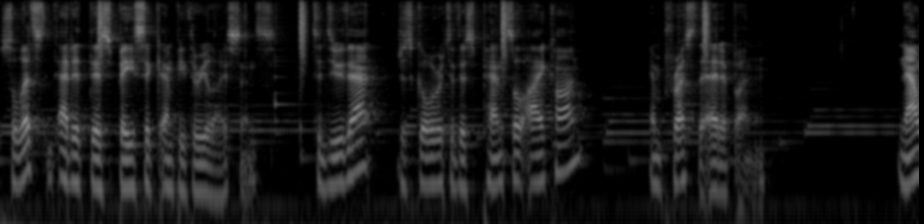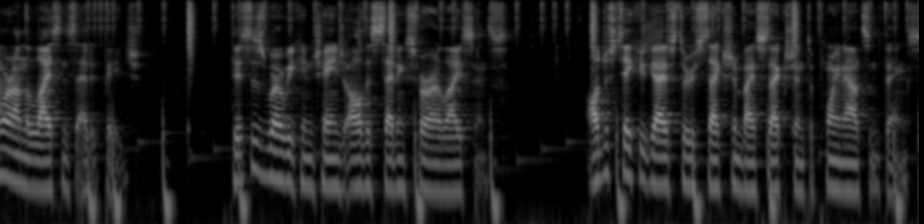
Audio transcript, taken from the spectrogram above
So let's edit this basic MP3 license. To do that, just go over to this pencil icon and press the edit button. Now we're on the license edit page. This is where we can change all the settings for our license. I'll just take you guys through section by section to point out some things.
